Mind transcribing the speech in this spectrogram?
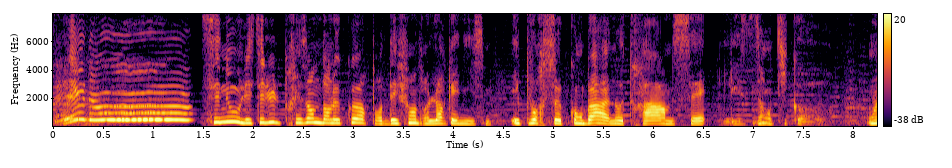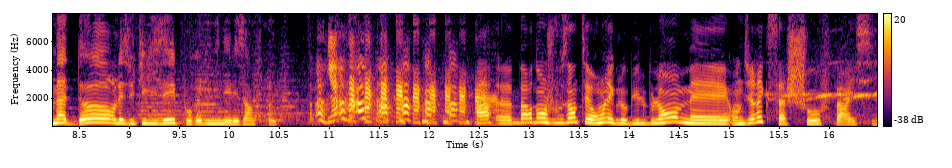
C'est nous C'est nous, les cellules présentes dans le corps pour défendre l'organisme. Et pour ce combat, notre arme, c'est les anticorps. On adore les utiliser pour éliminer les intrus. Ah, euh, pardon, je vous interromps les globules blancs, mais on dirait que ça chauffe par ici.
